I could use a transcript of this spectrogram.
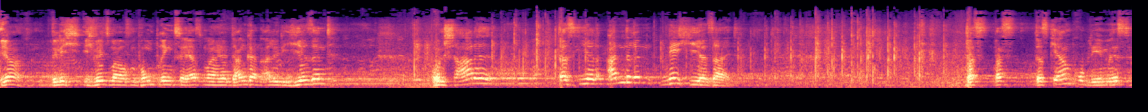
Ja, will ich, ich will es mal auf den Punkt bringen. Zuerst mal Danke an alle, die hier sind. Und schade, dass ihr anderen nicht hier seid. Was, was das Kernproblem ist,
